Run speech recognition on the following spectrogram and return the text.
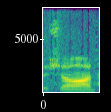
fish on.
